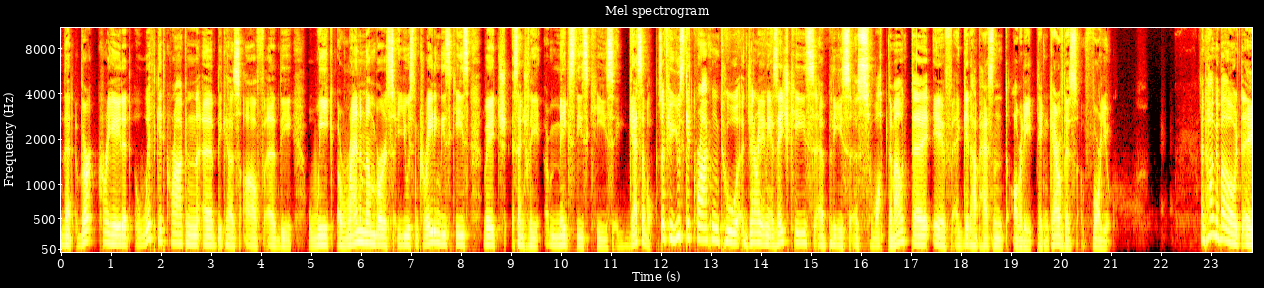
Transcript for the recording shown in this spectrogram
that were created with Because of uh, the weak random numbers used in creating these keys, which essentially makes these keys guessable. So if you use GitKraken to generate any SSH keys, uh, please swap them out uh, if GitHub hasn't already taken care of this for you. And talking about uh,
